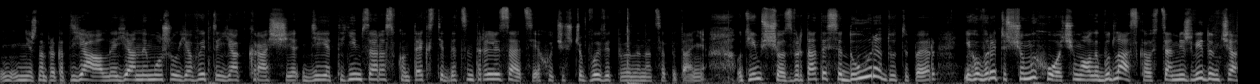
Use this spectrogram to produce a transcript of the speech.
ніж, наприклад, я. Але я не можу уявити, як краще діяти їм зараз в контексті децентралізації. Я хочу, щоб ви відповіли на це питання. От їм що звертатися до уряду тепер і говорити, що ми хочемо, але будь ласка, ось ця міжвідомча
